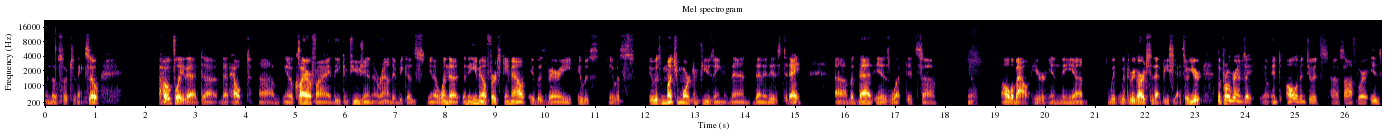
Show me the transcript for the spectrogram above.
and those sorts of things. So hopefully that uh, that helped um, you know clarify the confusion around it because you know when the when the email first came out it was very it was it was it was much more confusing than than it is today uh, but that is what it's uh, you know all about here in the uh, with with regards to that PCI. So your the programs that you know in, all of Intuit's uh, software is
